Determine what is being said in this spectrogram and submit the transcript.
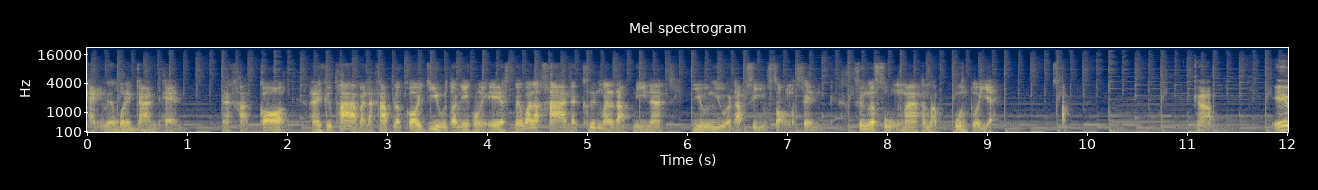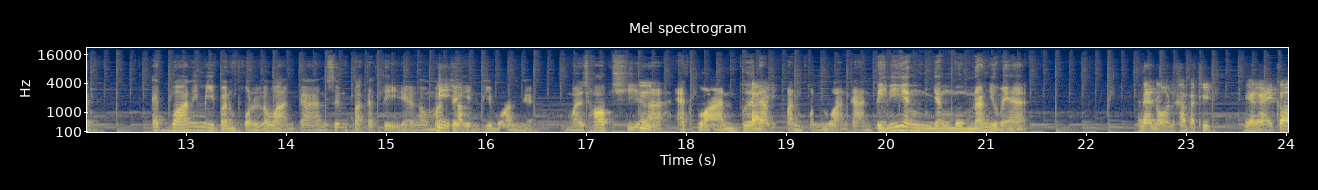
แข่งเรื่องบริการแทน นะครับก็อันนี้คือภาพอะนะครับ แล้วก็ยิวตอนนี้ของ AS ไม่ว่าราคาจะขึ้นมาระดับนี้นะยิวยังอยู่ระดับ 42%ซึ่งก็สูงมากสำหรับหุ้นตัวใหญ่ครับเอฟแอดวานนี่มีปันผลระหว่างการซึ่งปกติเนี่ยเรามักมีจะครับเห็นพี่บอลเนี่ยมาชอบเชียอืร์มแอดวานเพื่อใช่ดักปันผลระหว่างการ ปีนี้ยังยังมุมนั้นอยู่ไหมฮะ แน่นอนครับอาทิตย์ยังไงก็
